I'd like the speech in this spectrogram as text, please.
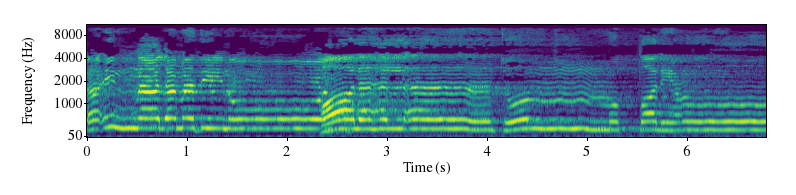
أئنا لمدينون. قال هل أنتم مطلعون؟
